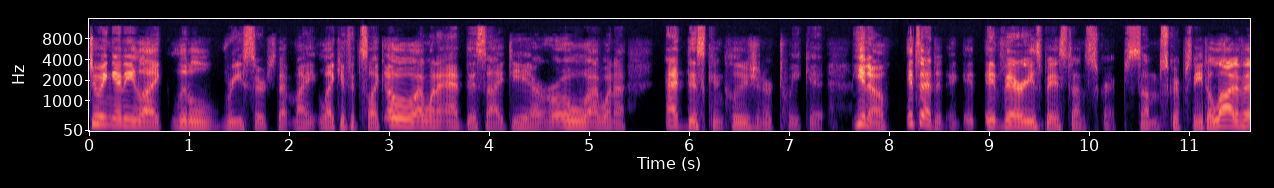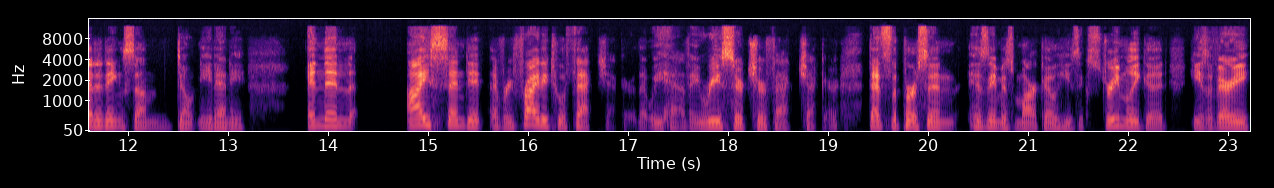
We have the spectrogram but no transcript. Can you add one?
Doing any like little research that might like if it's like oh i want to add this idea or oh i want to add this conclusion or tweak it. You know it's editing. It, it varies based on scripts. Some scripts need a lot of editing some don't need any. And then i send it every friday to a fact checker that we have a researcher fact checker. That's the person his name is marco. He's extremely good. He's a very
